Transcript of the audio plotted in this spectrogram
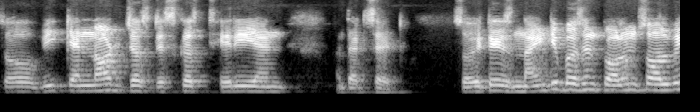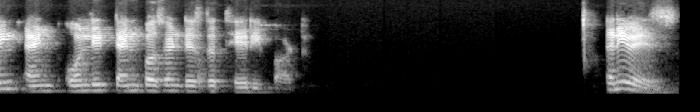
So we cannot just discuss theory and that's it. So it is 90% problem solving and only 10% is the theory part. Anyways,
